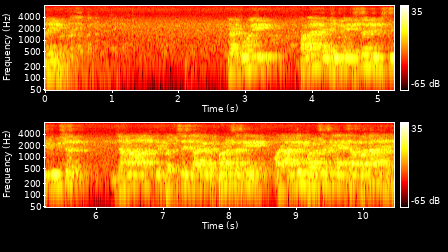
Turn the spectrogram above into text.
नहीं बना। क्या कोई बड़ा एजुकेशनल इंस्टीट्यूशन जहाँ आपके बच्चे जाकर पढ़ सके और आगे बढ़ सके, ऐसा बना है?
